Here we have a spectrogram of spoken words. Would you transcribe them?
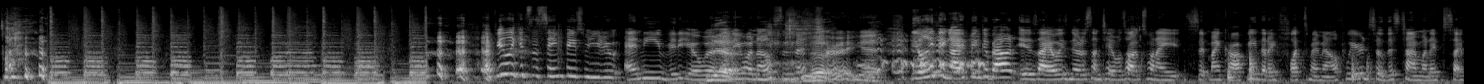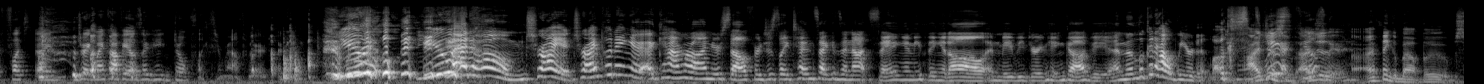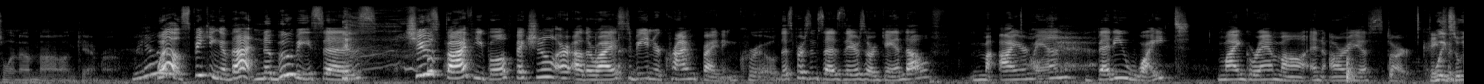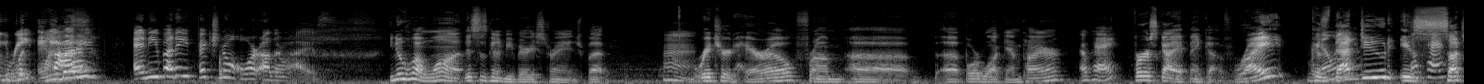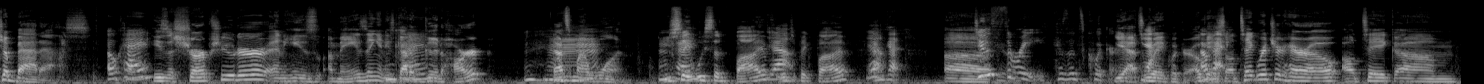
do any video when Yeah. anyone else is entering it. The only thing I think about is I always notice on table talks when I sip my coffee that I flex my mouth weird. So this time when I, flex, I drank my coffee, I was like, okay, don't flex your mouth weird. Okay. you, you at home, try it. Try putting a, a camera on yourself for just like 10 seconds and not saying anything at all, and maybe drinking coffee, and then look at how weird it looks. I just, weird, I just, weird. I think about boobs when I'm not on camera. Really? Well, speaking of that, Nabooby says. Choose five people, fictional or otherwise, to be in your crime fighting crew. This person says theirs are Gandalf, my Iron Man, Betty White, my grandma, and Arya Stark. They Wait, so we can great put anybody? Five, anybody, fictional or otherwise. You know who I want? This is gonna be very strange, but Hmm. Richard Harrow from uh, uh, Boardwalk Empire. Okay. First guy I think of, right? Because Really? that dude is Okay. such a badass. Okay. He's a sharpshooter and he's amazing and he's got a good heart. That's my one. You say we said five? We Yeah. have to pick five. Yeah. Okay. Uh, Do three, because it's quicker. Yeah, it's Yeah. way quicker. Okay, Okay. so I'll take Richard Harrow. I'll take um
